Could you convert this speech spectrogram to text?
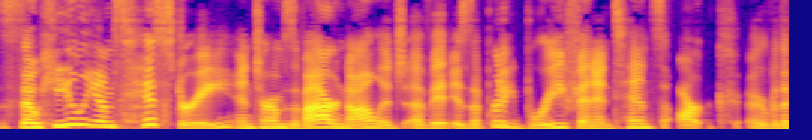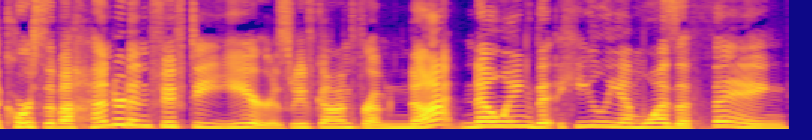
So, helium's history, in terms of our knowledge of it, is a pretty brief and intense arc. Over the course of 150 years, we've gone from not knowing that helium was a thing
